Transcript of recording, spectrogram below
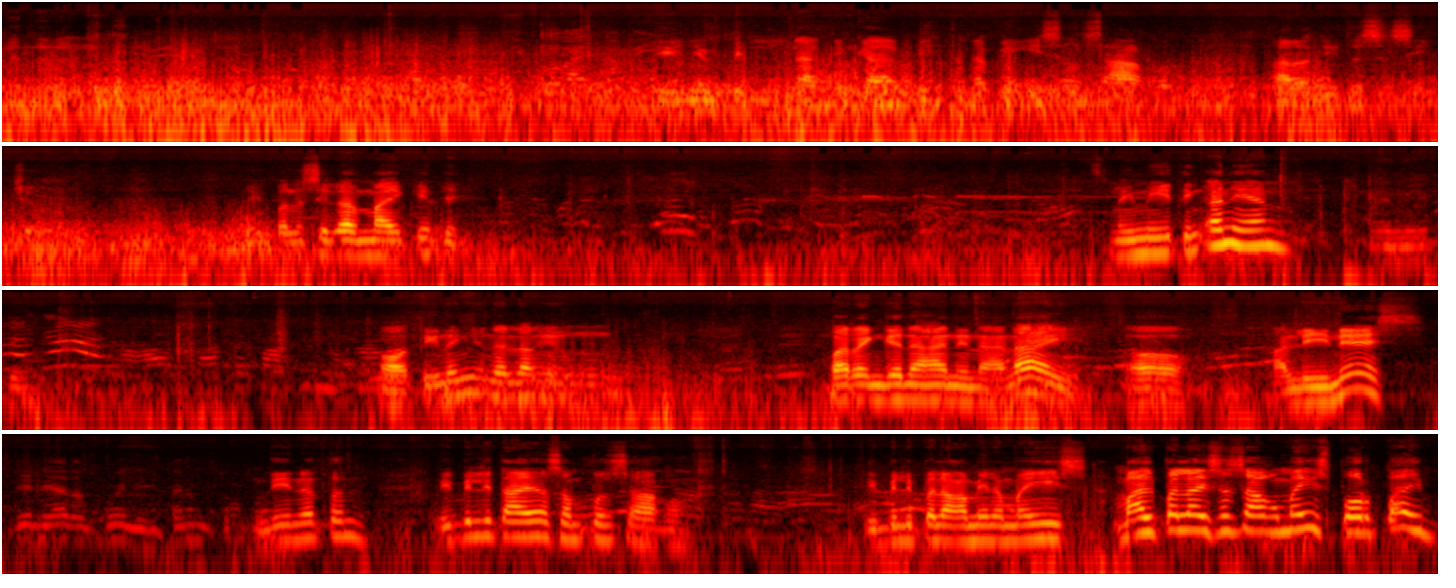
Ganda lang ang sityo. Yan yung pinili natin gabi. Labing isang sako para dito sa sityo. May pala sila Michael eh. May meeting. Ano yan? May meeting. O, tingnan nyo na lang yung barengganahan ni nanay. O, ang linis. Hindi na to. Bibili tayo 10 sako. Bibili pala kami ng mais. Mahal pala isang sako mais, 4.5.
